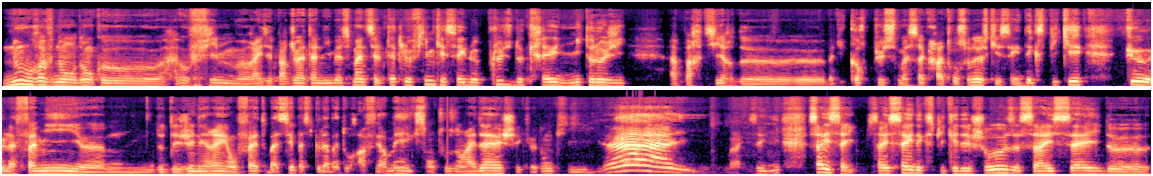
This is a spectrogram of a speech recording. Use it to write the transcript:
Nous revenons donc au, au film réalisé par Jonathan Liebesman. C'est peut-être le film qui essaye le plus de créer une mythologie à partir de, bah, du corpus massacre à la tronçonneuse, qui essaye d'expliquer que la famille euh, de dégénérés, en fait, bah, c'est parce que l'abattoir a fermé et qu'ils sont tous dans la dèche et que donc ils... Ah, ils- voilà, ils- ça essaye, ça essaye d'expliquer des choses, ça essaye de,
